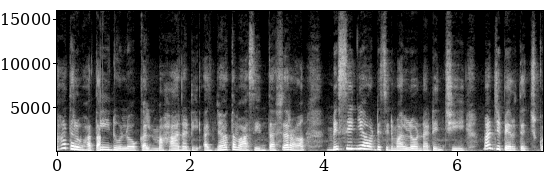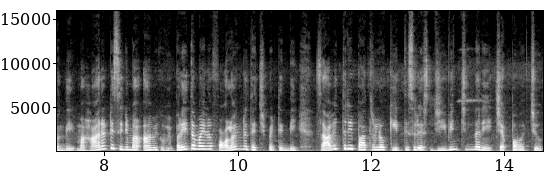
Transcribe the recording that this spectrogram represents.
ఆ తరువాత నేను local Mahanati Agnyaathavaasi Dasara Miss India వంటి సినిమాల్లో నటించి మంచి పేరు తెచ్చుకుంది. మహానటి సినిమా ఆమెకు విపరీతమైన ఫాలోయింగ్ను తెచ్చిపెట్టింది. సావిత్రి పాత్రలో కీర్తి సురేష్ జీవించిందని చెప్పవచ్చు.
